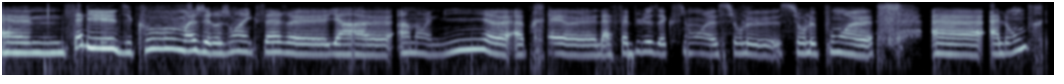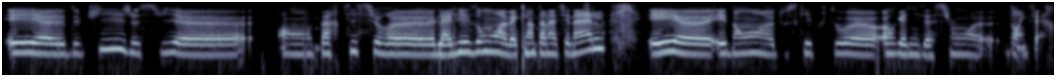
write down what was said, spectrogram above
Euh, salut, du coup, moi j'ai rejoint XR euh, il y a euh, un an et demi après la fabuleuse action sur le sur le pont à, à Londres et depuis je suis en partie sur la liaison avec l'international et, et dans tout ce qui est plutôt organisation dans XR.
